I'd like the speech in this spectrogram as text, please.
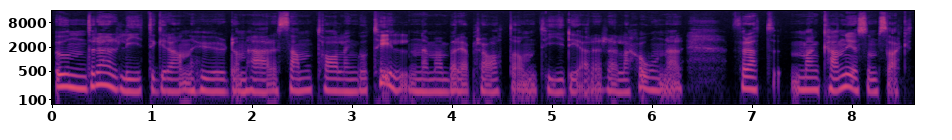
undrar lite grann hur de här samtalen går till när man börjar prata om tidigare relationer. För att man kan ju som sagt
